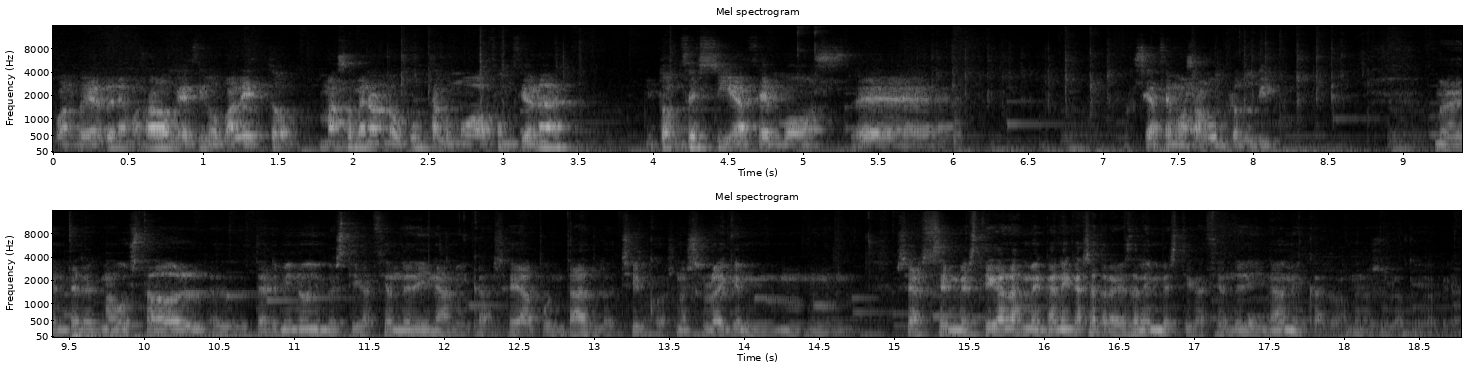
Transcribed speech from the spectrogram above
cuando ya tenemos algo que decimos, vale, esto más o menos nos gusta cómo va a funcionar, entonces sí hacemos, eh, sí hacemos algún prototipo. Me ha, gustado el, término investigación de dinámicas, ¿eh? apuntadlo chicos. No solo hay que... mm, mm, o sea, se investigan las mecánicas a través de la investigación de dinámicas, al menos es lo que yo creo.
